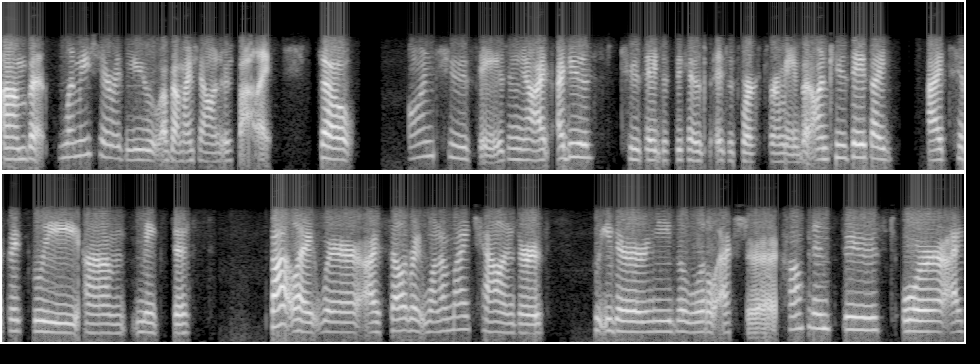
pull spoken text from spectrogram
Um, but let me share with you about my Challenger Spotlight. So on Tuesdays, and you know, I, I do this Tuesday just because it just works for me. But on Tuesdays, I I typically um, make this spotlight where I celebrate one of my challengers who either needs a little extra confidence boost or I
